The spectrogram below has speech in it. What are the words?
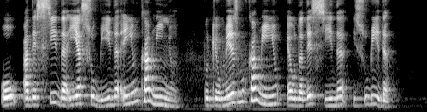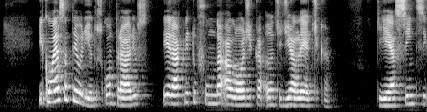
ou a descida e a subida em um caminho, porque o mesmo caminho é o da descida e subida. E com essa teoria dos contrários, Heráclito funda a lógica antidialética que é a síntese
